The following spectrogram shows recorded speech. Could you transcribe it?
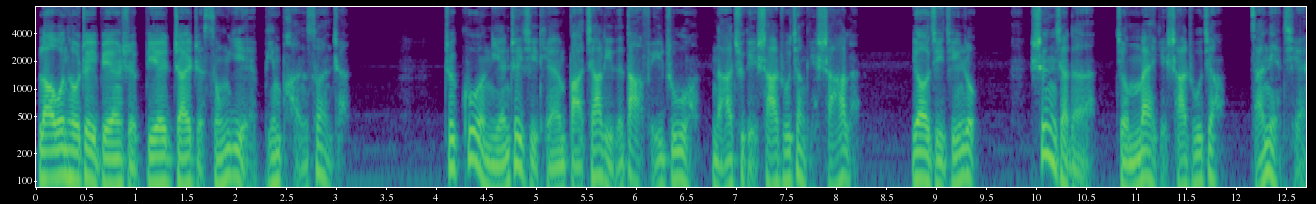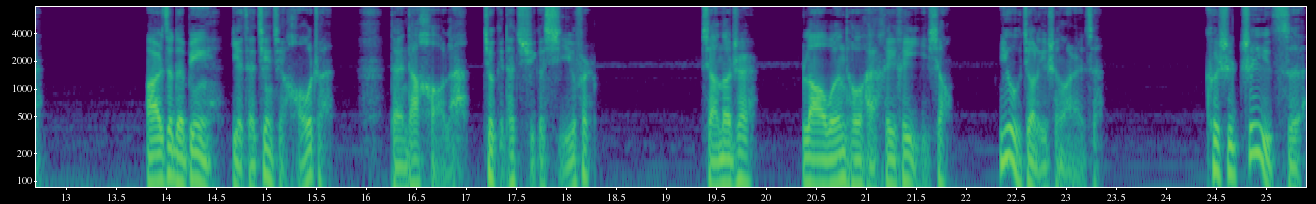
老文头这边是边摘着松叶边盘算着：这过年这几天，把家里的大肥猪拿去给杀猪匠给杀了，要几斤肉，剩下的就卖给杀猪匠攒点钱。儿子的病也在渐渐好转，等他好了，就给他娶个媳妇儿。想到这儿，老文头还嘿嘿一笑，又叫了一声儿子。可是这次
